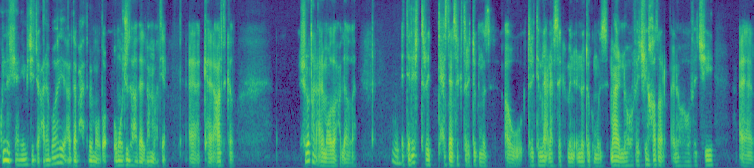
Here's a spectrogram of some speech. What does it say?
كلش يعني مشي على بالي اريد ابحث بالموضوع وموجود هذا الهماتين آه ك article شنو طلع على الموضوع عبد الله؟ أنت ليش تريد تحس نفسك تريد تقمز أو تريد تمنع نفسك من إنه تقمز مع إنه هو شيء خطر إنه هو شيء آه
